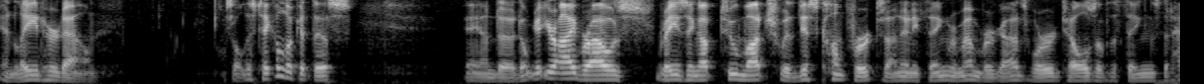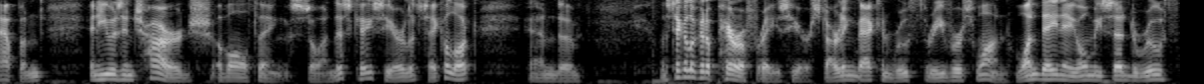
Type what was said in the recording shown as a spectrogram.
and laid her down. So let's take a look at this. And uh, don't get your eyebrows raising up too much with discomfort on anything. Remember, God's Word tells of the things that happened, and He was in charge of all things. So, in this case here, let's take a look and uh, Let's take a look at a paraphrase here, starting back in Ruth 3, verse 1. One day Naomi said to Ruth,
